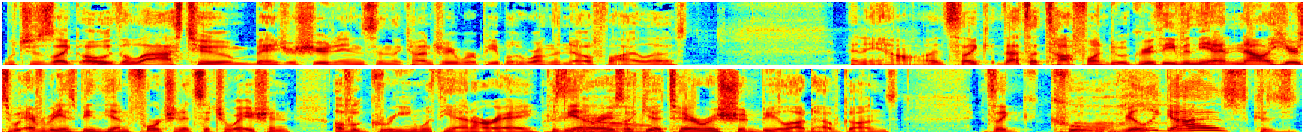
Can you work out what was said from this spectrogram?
Which is like, oh, the last two major shootings in the country were people who were on the no fly list. Anyhow, it's like that's a tough one to agree with. Even the end now, here's what everybody has been the unfortunate situation of agreeing with the NRA because the NRA is like, yeah, terrorists shouldn't be allowed to have guns. It's like, cool, really, guys? Because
